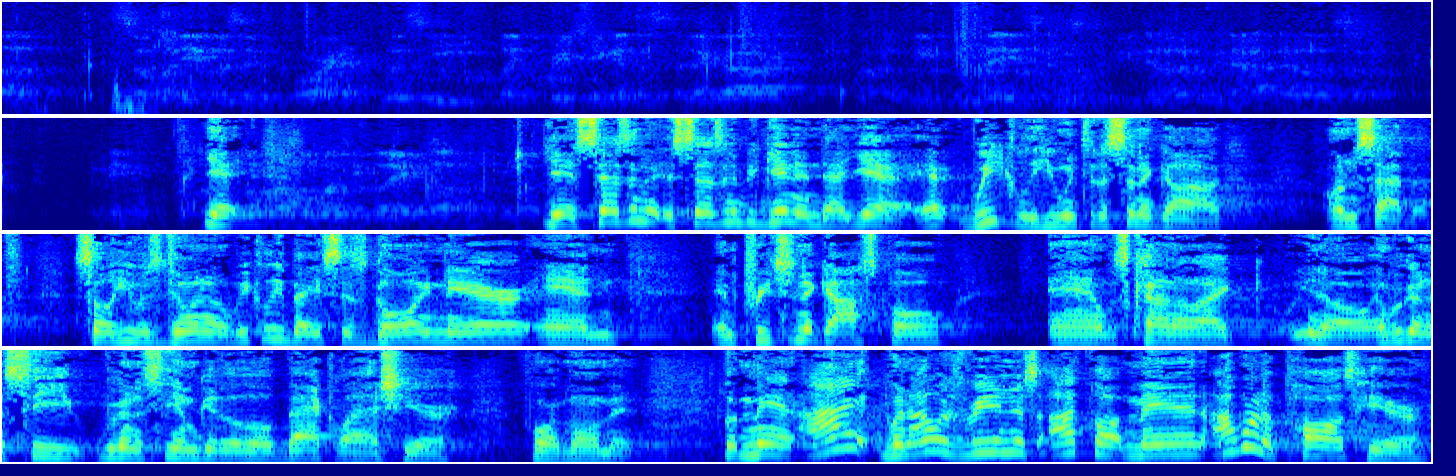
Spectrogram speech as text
Uh, so when he was in was he like preaching in the synagogue weekly? Do we know? Do we not know? So, I mean, yeah. was he laying low? Yeah, it says, in, it says in the beginning that, yeah, weekly he went to the synagogue on the Sabbath. So he was doing it on a weekly basis, going there and, and preaching the gospel. And it was kind of like, you know, and we're going to see, we're going to see him get a little backlash here for a moment. But man, I when I was reading this, I thought, man, I want to pause here,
